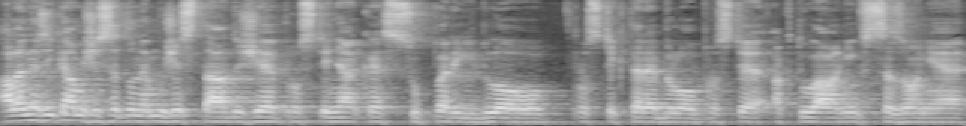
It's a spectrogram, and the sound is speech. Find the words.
Ale neříkám, že se to nemůže stát, že prostě nějaké super jídlo, prostě, které bylo prostě aktuální v sezóně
